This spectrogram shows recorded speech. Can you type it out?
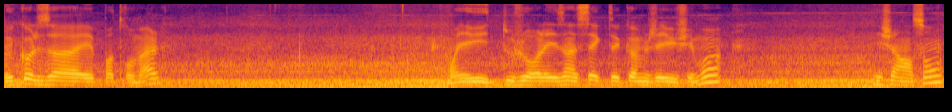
Le colza est pas trop mal. Bon, il y a eu toujours les insectes comme j'ai eu chez moi. Des charançons,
